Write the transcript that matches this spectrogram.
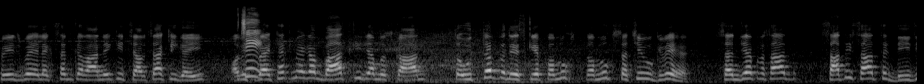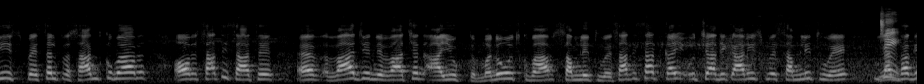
फ़ेज़ में इलेक्शन कराने की चर्चा की गई। और इस बैठक में अगर बात की जाए मुस्कान तो उत्तर प्रदेश के प्रमुख प्रमुख सचिव गृह संजय प्रसाद साथ ही साथ डीजी स्पेशल प्रशांत कुमार और साथ ही साथ राज्य निर्वाचन आयुक्त मनोज कुमार सम्मिलित हुए। साथ ही साथ कई उच्च अधिकारी इसमें सम्मिलित हुए। लगभग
